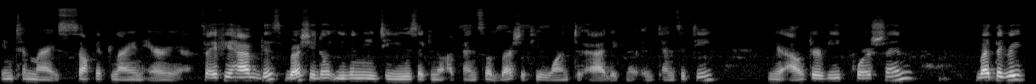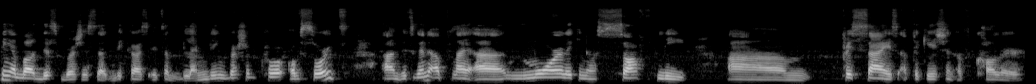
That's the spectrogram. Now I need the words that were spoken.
into my socket line area. So if you have this brush, you don't even need to use like, you know, a pencil brush if you want to add like, you know, intensity in your outer V portion. But the great thing about this brush is that because it's a blending brush of, of sorts, um, it's going to apply a more like, you know, softly um, precise application of color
